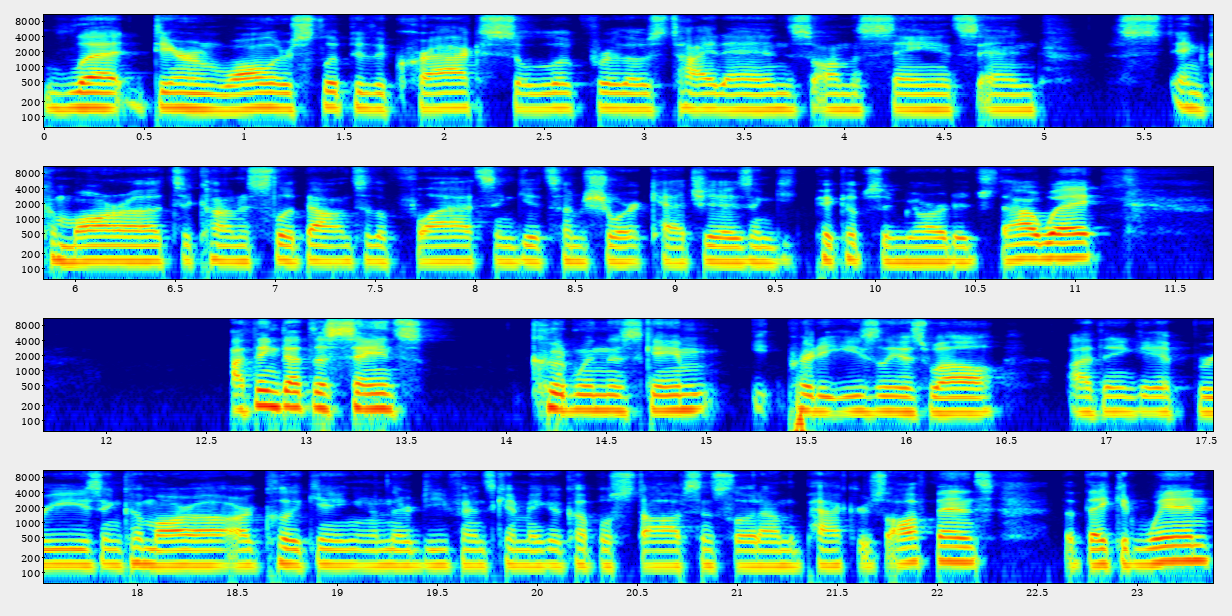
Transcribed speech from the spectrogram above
let Darren Waller slip through the cracks. So look for those tight ends on the Saints and and Kamara to kind of slip out into the flats and get some short catches and pick up some yardage that way. I think that the Saints could win this game pretty easily as well. I think if Brees and Kamara are clicking and their defense can make a couple stops and slow down the Packers offense, that they could win.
